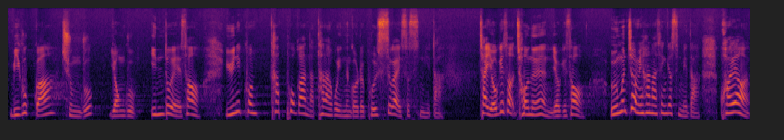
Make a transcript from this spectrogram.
미국과 중국, 영국, 인도에서 유니콘 타포가 나타나고 있는 것을 볼 수가 있었습니다. 자, 여기서 저는 여기서 의문점이 하나 생겼습니다. 과연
